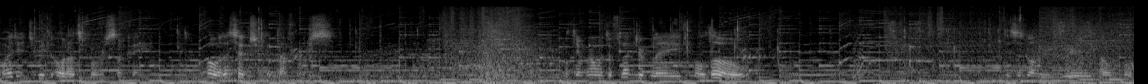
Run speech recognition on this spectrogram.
Why didn't you make... Oh, that's force, okay. Oh, let's actually get that first. Nothing wrong with the deflector blade, although... This is to be really helpful.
